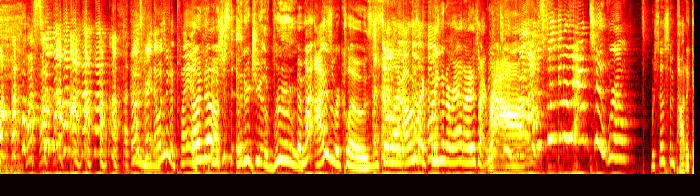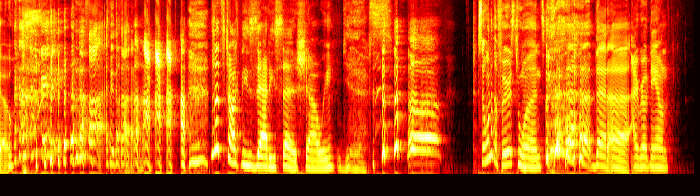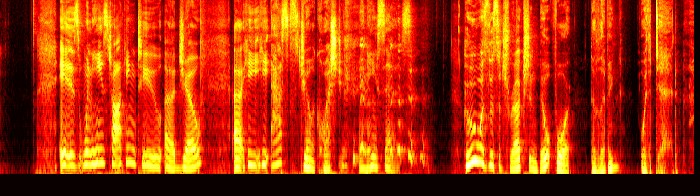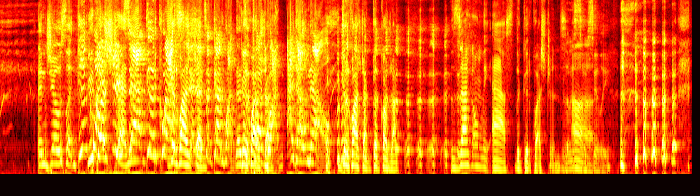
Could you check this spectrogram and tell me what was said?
That was great. That wasn't even planned. I know. It was just the energy of the room. And my eyes were closed, so like I was like flinging around. I was like, Bro. I was flinging around too, bro. We're so simpatico. Who'd have thought? Let's talk these Zaddy says, shall we? Yes. so one of the first ones that uh, I wrote down is when he's talking to uh, Joe. Uh, he he asks Joe a question, and he says, Who was this attraction built for? The living or the dead? And Joe's like, "Good, Good question, question. Zak. Good question. Good question. That's a good one. That's Good a question. good one. I don't know." Good question. Good question. Zak only asked the good questions. It was Uh, so silly.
